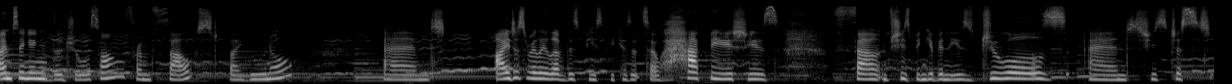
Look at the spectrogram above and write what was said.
I'm singing the Jewel Song from Faust by Gounod. And I just really love this piece because it's so happy. She's found she's been given these jewels and she's just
